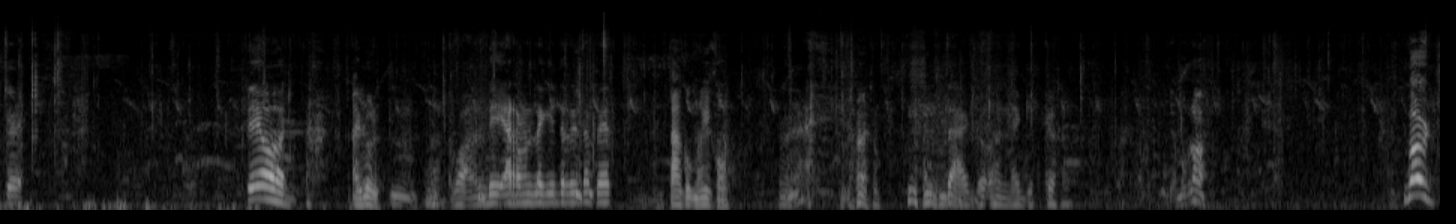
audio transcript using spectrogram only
Okay. Teod. Idol. Wa hindi aram lagi diri dapat. Tago mo ko. Tago lagi ko. Samok no. Birds.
